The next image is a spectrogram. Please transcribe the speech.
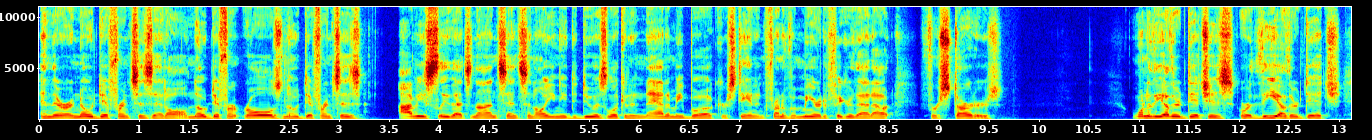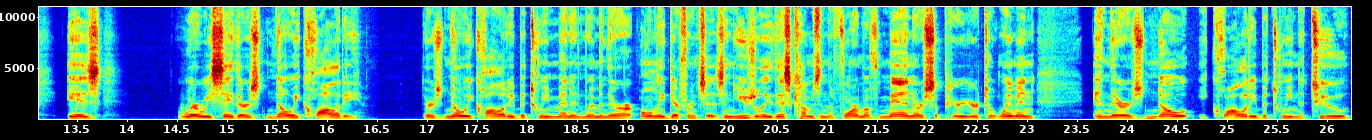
and there are no differences at all. No different roles, no differences. Obviously, that's nonsense, and all you need to do is look at an anatomy book or stand in front of a mirror to figure that out for starters. One of the other ditches, or the other ditch, is where we say there's no equality. There's no equality between men and women. There are only differences. And usually this comes in the form of men are superior to women and there's no equality between the two.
